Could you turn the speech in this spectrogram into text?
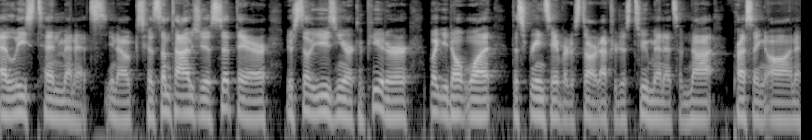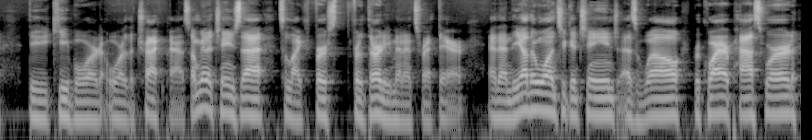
at least 10 minutes, you know, because sometimes you just sit there, you're still using your computer, but you don't want the screensaver to start after just two minutes of not pressing on the keyboard or the trackpad. So I'm going to change that to like first for 30 minutes right there. And then the other ones you can change as well. Require password.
